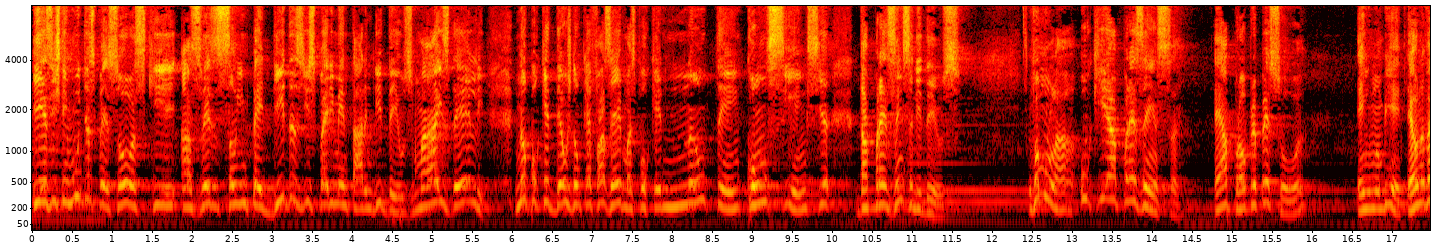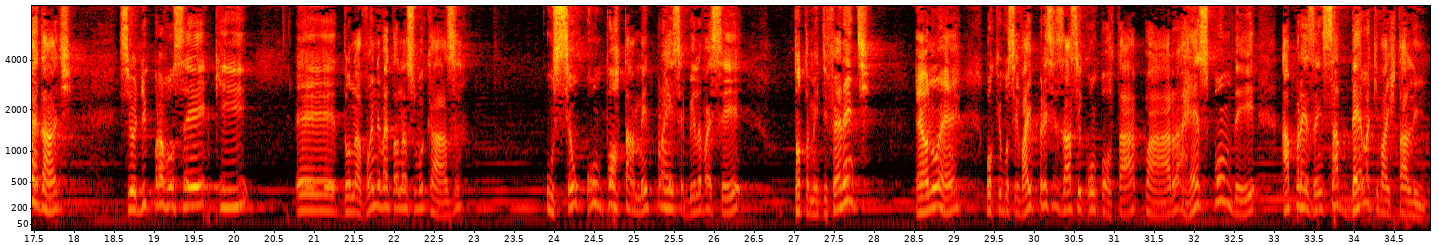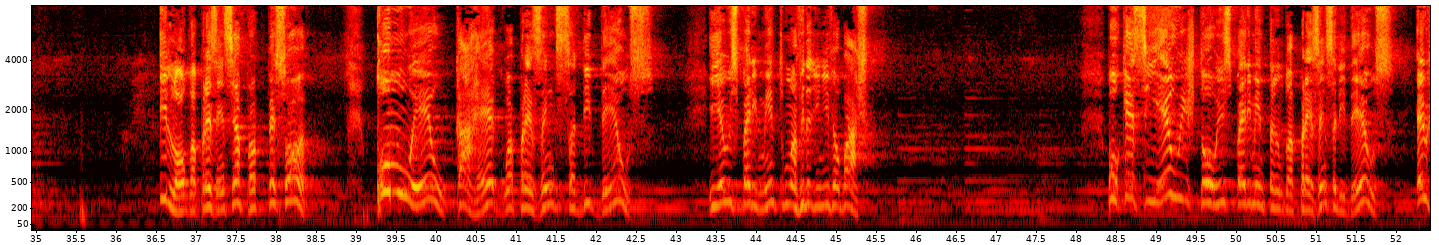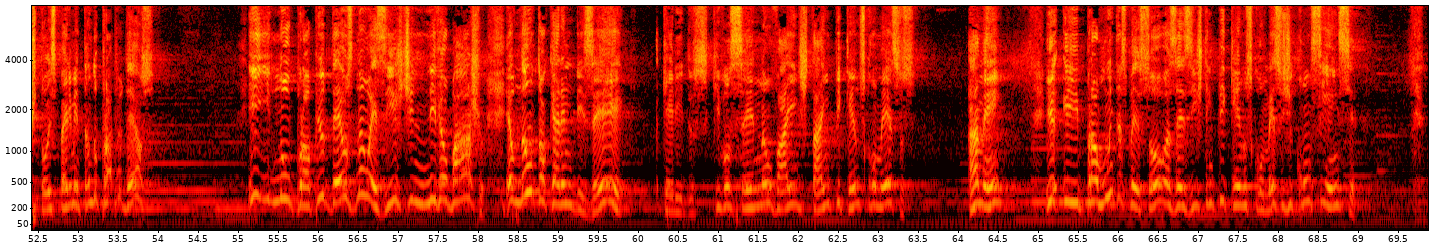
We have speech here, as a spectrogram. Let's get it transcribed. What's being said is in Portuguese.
E existem muitas pessoas que às vezes são impedidas de experimentarem de Deus mais dele, não porque Deus não quer fazer, mas porque não tem consciência da presença de Deus. Vamos lá, o que é a presença? É a própria pessoa em um ambiente. É não é verdade? Se eu digo para você que é, Dona Vânia vai estar na sua casa, o seu comportamento para recebê-la vai ser totalmente diferente. É ou não é? porque você vai precisar se comportar para responder à presença dela que vai estar ali. E logo a presença é a própria pessoa. Como eu carrego a presença de Deus e eu experimento uma vida de nível baixo? Porque se eu estou experimentando a presença de Deus, eu estou experimentando o próprio Deus. E no próprio Deus não existe nível baixo. Eu não estou querendo dizer, queridos, que você não vai estar em pequenos começos. Amém. E, e para muitas pessoas existem pequenos começos de consciência.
